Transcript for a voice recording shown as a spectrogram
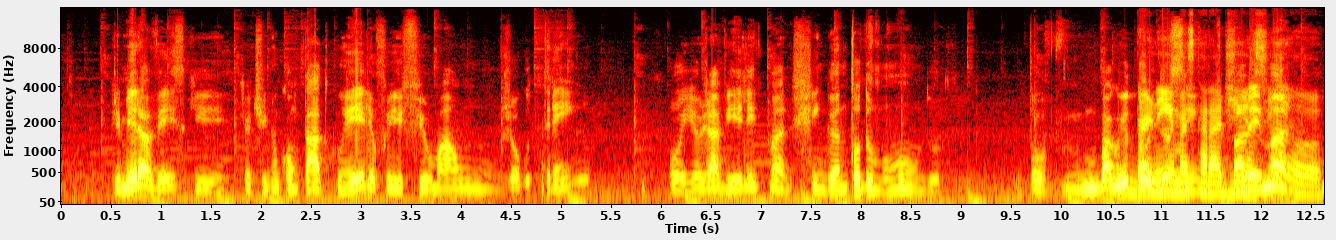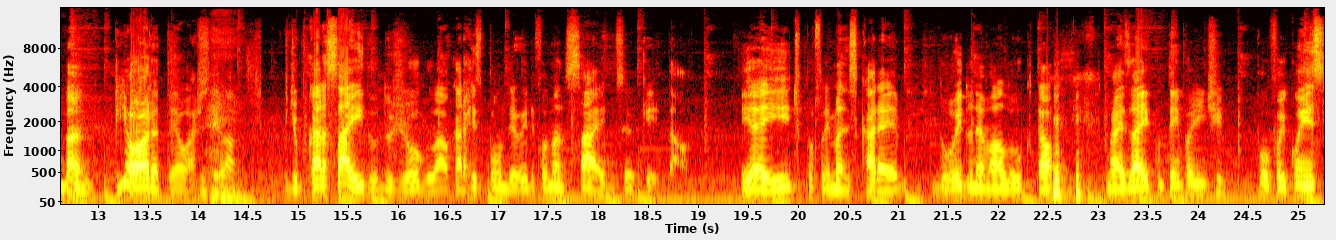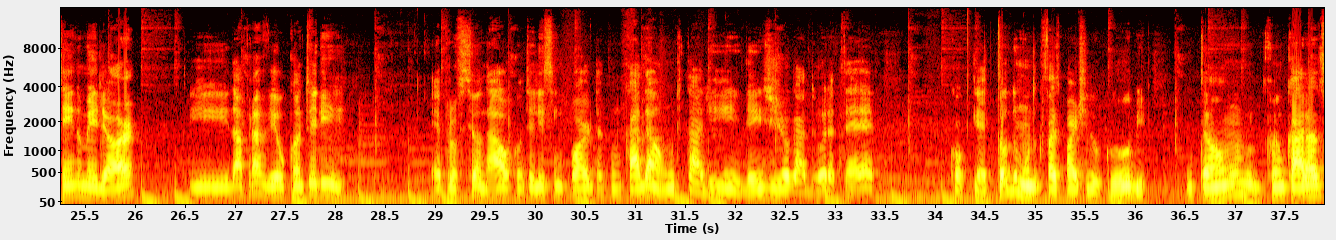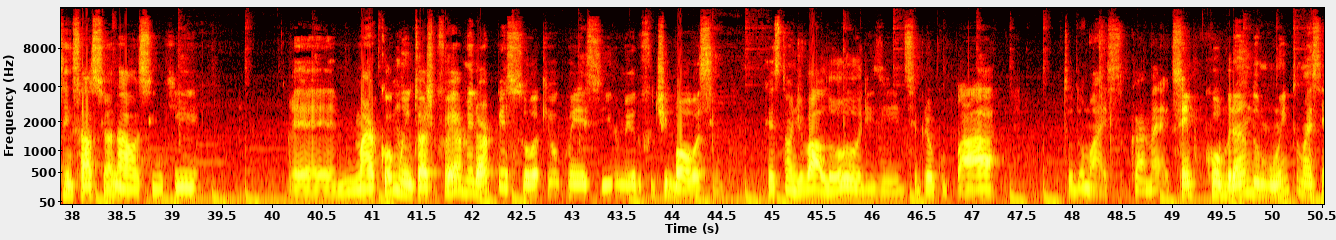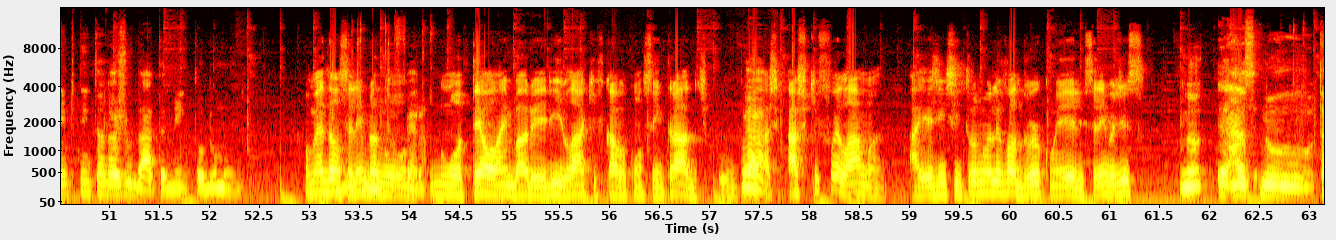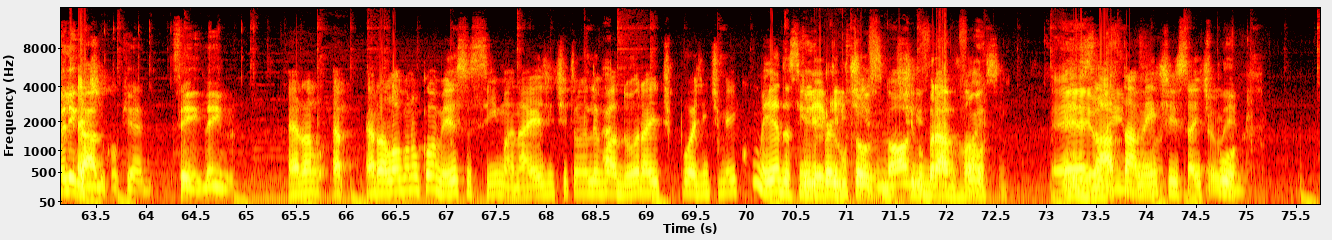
primeira vez que, que eu tive um contato com ele, eu fui filmar um jogo treino. Pô, e eu já vi ele, mano, xingando todo mundo. Pô, um bagulho doido, Perninha assim. mascaradinha Falei, assim, mano, ou- mano, pior até, eu acho, sei lá. Pediu pro cara sair do, do jogo lá, o cara respondeu e ele falou, mano, sai, não sei o que e tal. E aí, tipo, eu falei, mano, esse cara é doido, né, maluco e tal. Mas aí, com o tempo, a gente, pô, foi conhecendo melhor e dá pra ver o quanto ele é profissional, o quanto ele se importa com cada um que tá ali, desde jogador até qualquer, todo mundo que faz parte do clube. Então, foi um cara sensacional, assim, que é, me marcou muito. Acho que foi a melhor pessoa que eu conheci no meio do futebol, assim. Questão de valores e de se preocupar, tudo mais. Cara Sempre cobrando muito, mas sempre tentando ajudar também todo mundo. Ô Medão, você lembra no, fera. num hotel lá em Barueri, lá, que ficava concentrado? Tipo, É. acho, acho que foi lá, mano. Aí a gente entrou no elevador com ele, você lembra disso? No, ah, no, tô ligado qual que é. Sei, lembro. Era, era, logo no começo, assim, mano. Aí a gente entrou no elevador, aí, tipo, a gente meio com medo, assim, ele dele, ele tinha os nomes, estilo né, bravão, assim. É, lembro, Exatamente mano. isso. Aí, tipo, lembro.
